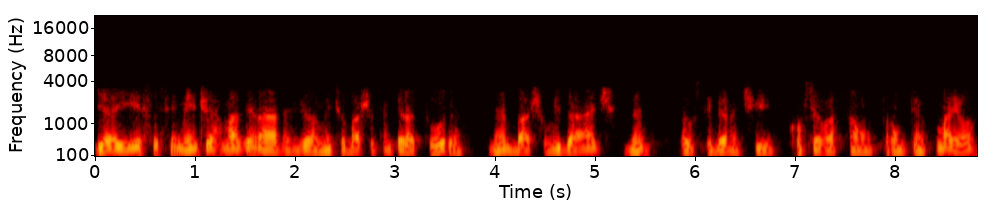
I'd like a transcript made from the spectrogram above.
e aí essa semente é armazenada, geralmente a baixa temperatura, né? Baixa umidade, né? Para você garantir conservação por um tempo maior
